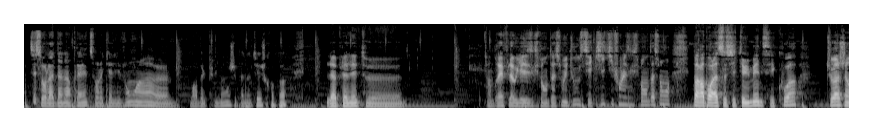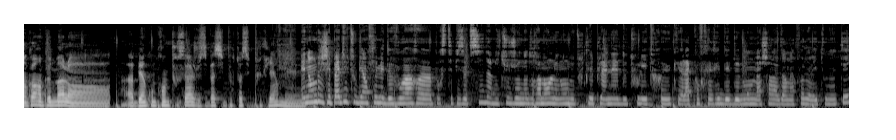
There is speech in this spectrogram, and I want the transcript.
Tu sais, sur la dernière planète sur laquelle ils vont là. je me rappelle plus le nom, j'ai pas noté, je crois pas. La planète. Enfin bref, là où il y a des expérimentations et tout, c'est qui qui font les expérimentations? Par rapport à la société humaine, c'est quoi? Tu vois, j'ai encore un peu de mal à, à bien comprendre tout ça. Je sais pas si pour toi c'est plus clair, mais. Mais non, mais j'ai pas du tout bien fait mes devoirs euh, pour cet épisode-ci. D'habitude, je note vraiment le nom de toutes les planètes, de tous les trucs, euh, la confrérie des deux mondes, machin. La dernière fois, j'avais tout noté.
